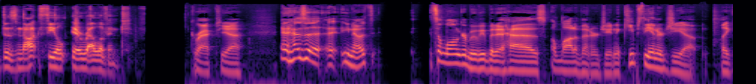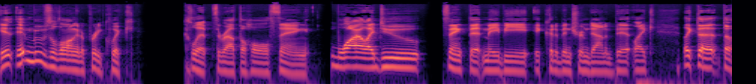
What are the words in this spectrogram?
does not feel irrelevant. Correct. Yeah, and it has a, a you know it's a longer movie, but it has a lot of energy and it keeps the energy up. Like it it moves along at a pretty quick clip throughout the whole thing. While I do think that maybe it could have been trimmed down a bit, like like the the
